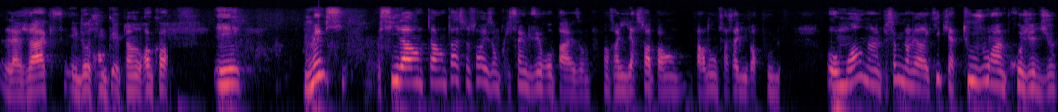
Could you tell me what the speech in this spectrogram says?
l'Ajax et d'autres en- et plein d'autres encore. Et même si, si l'Atalanta, ce soir, ils ont pris 5-0 par exemple, enfin hier soir, pardon, pardon, face à Liverpool, au moins, on a l'impression que dans leur équipe, il y a toujours un projet de jeu.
